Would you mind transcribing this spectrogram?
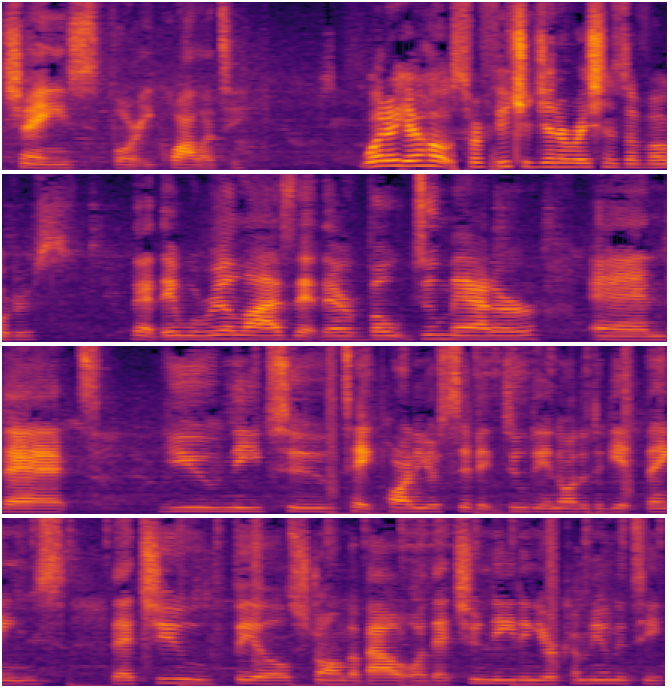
change, for equality. What are your hopes for future generations of voters? That they will realize that their vote do matter and that you need to take part in your civic duty in order to get things that you feel strong about or that you need in your community.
